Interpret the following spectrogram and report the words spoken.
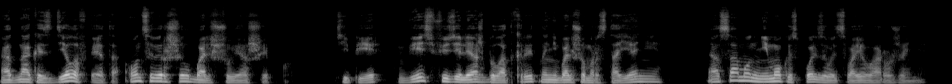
Однако, сделав это, он совершил большую ошибку. Теперь весь фюзеляж был открыт на небольшом расстоянии, а сам он не мог использовать свое вооружение.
